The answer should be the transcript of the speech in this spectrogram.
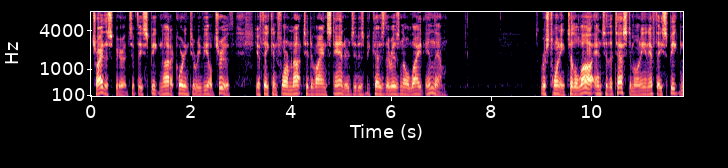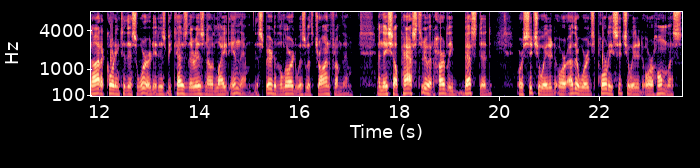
Try the spirits. If they speak not according to revealed truth, if they conform not to divine standards, it is because there is no light in them. Verse 20 To the law and to the testimony, and if they speak not according to this word, it is because there is no light in them. The Spirit of the Lord was withdrawn from them. And they shall pass through it hardly bested, or situated, or other words, poorly situated, or homeless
